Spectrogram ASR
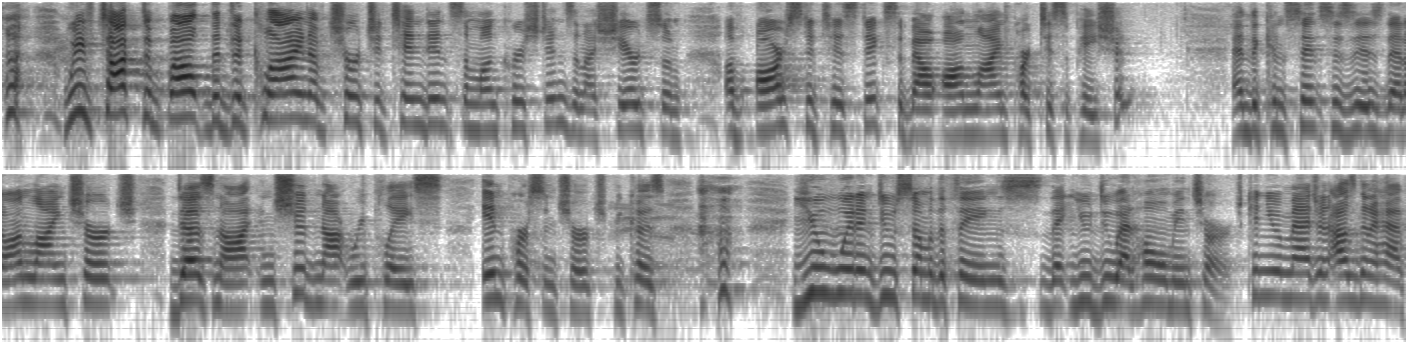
we've talked about the decline of church attendance among Christians, and I shared some of our statistics about online participation. And the consensus is that online church does not and should not replace in person church because you wouldn't do some of the things that you do at home in church. Can you imagine? I was going to have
